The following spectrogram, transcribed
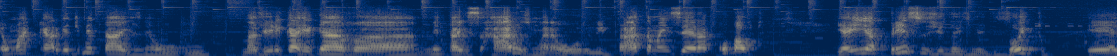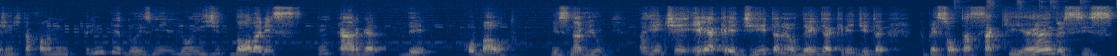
é uma carga de metais, né? O, o, navio ele carregava metais raros, não era ouro nem prata, mas era cobalto. E aí, a preços de 2018, é, a gente está falando em 32 milhões de dólares em carga de cobalto nesse navio. A gente, ele acredita, né? O David acredita que o pessoal está saqueando esses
